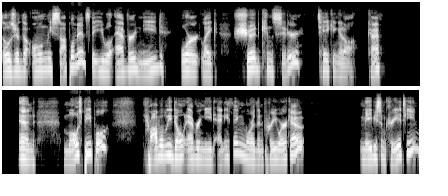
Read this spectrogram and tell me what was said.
those are the only supplements that you will ever need or like should consider taking at all. Okay. And most people probably don't ever need anything more than pre workout maybe some creatine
